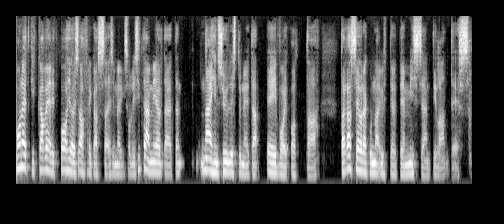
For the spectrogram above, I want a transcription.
Monetkin kaverit Pohjois-Afrikassa esimerkiksi oli sitä mieltä, että näihin syyllistyneitä ei voi ottaa takaisin seurakunnan yhteyteen missään tilanteessa.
